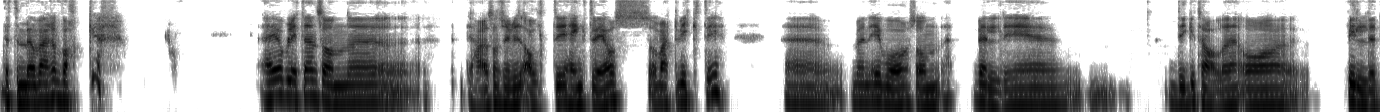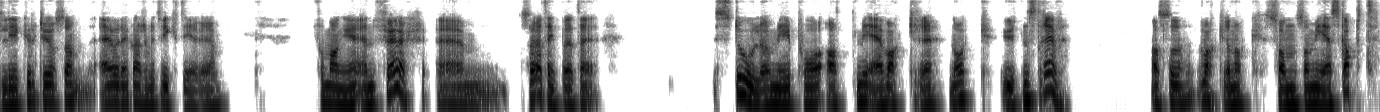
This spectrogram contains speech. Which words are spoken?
dette med å være vakker er jo blitt en sånn Det har jo sannsynligvis alltid hengt ved oss og vært viktig. Eh, men i vår sånn veldig digitale og billedlige kultur så er jo det kanskje blitt viktigere for mange enn før. Eh, så har jeg tenkt på dette Stoler vi på at vi er vakre nok uten strev? Altså vakre nok sånn som vi er skapt?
